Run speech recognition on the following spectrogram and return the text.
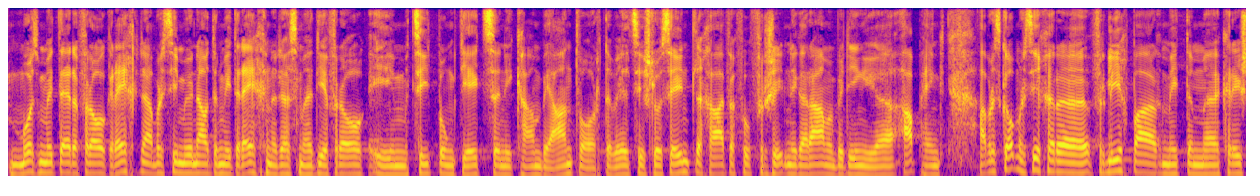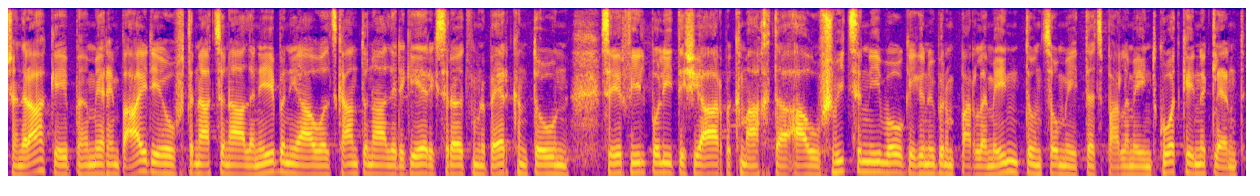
muss man mit dieser Frage rechnen, aber Sie müssen auch damit rechnen, dass man die Frage im Zeitpunkt jetzt nicht beantworten kann, weil sie schlussendlich einfach von verschiedenen Rahmenbedingungen abhängt. Aber es geht mir sicher äh, vergleichbar mit dem äh, Christian Rathgeb. Wir haben beide auf der nationalen Ebene, auch als kantonale Regierungsrat vom Bergkanton, sehr viel politische Arbeit gemacht, auch auf Schweizer Niveau gegenüber dem Parlament und somit das Parlament gut kennengelernt.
